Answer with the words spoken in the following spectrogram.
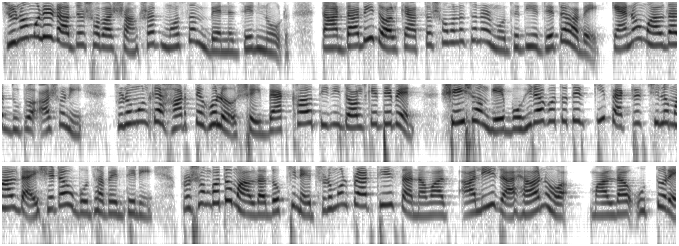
তৃণমূলের রাজ্যসভার সাংসদ মোসাম বেনজির নূর। তার দাবি, দলকে আত্মসমালোচনার মধ্যে দিয়ে যেতে হবে। কেন মালদার আসনে তৃণমূলকে হারতে হলো। সেই ব্যাখ্যাও তিনি দলকে দেবেন। সেই সঙ্গে বহিরাগতদের কি ফ্যাক্টর ছিল মালদায় সেটাও বোঝাবেন তিনি। প্রসঙ্গত মালদা দক্ষিণে তৃণমূল প্রার্থী সানওয়াজ আলী, রায়হান ও মালদা উত্তরে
